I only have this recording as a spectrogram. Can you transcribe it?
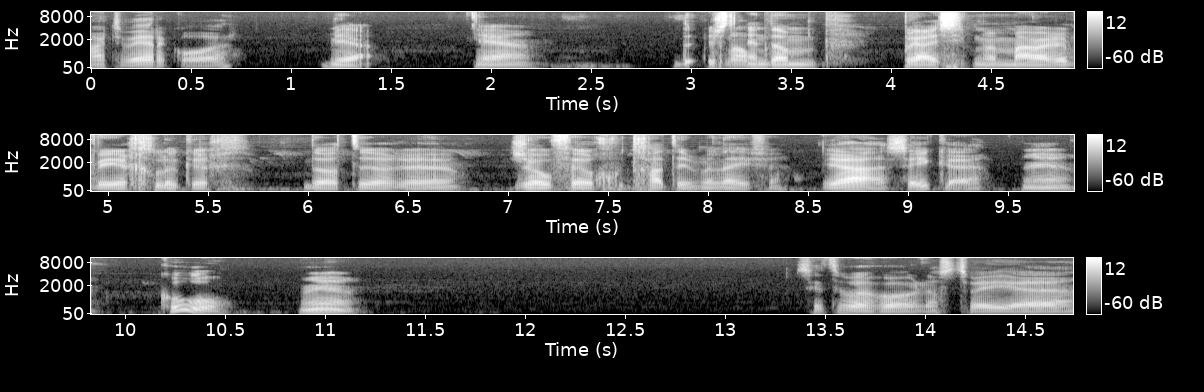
Hard werk hoor. ja. Ja. Dus, en dan prijs ik me maar weer gelukkig dat er eh, zoveel goed gaat in mijn leven. Ja, zeker. Ja. Cool. Ja. Zitten we gewoon als twee eh,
